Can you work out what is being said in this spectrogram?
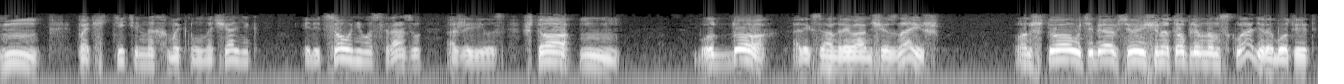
Хм, почтительно хмыкнул начальник, и лицо у него сразу оживилось. Что? Хм, Буддо, Александр Иванович, знаешь? Он что, у тебя все еще на топливном складе работает?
